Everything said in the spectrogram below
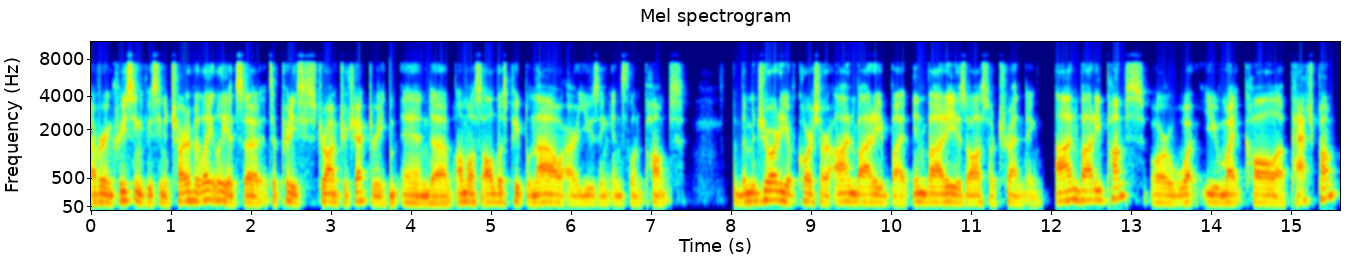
ever increasing. If you've seen a chart of it lately, it's a it's a pretty strong trajectory, and uh, almost all those people now are using insulin pumps. The majority, of course, are on body, but in body is also trending. On body pumps, or what you might call a patch pump.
